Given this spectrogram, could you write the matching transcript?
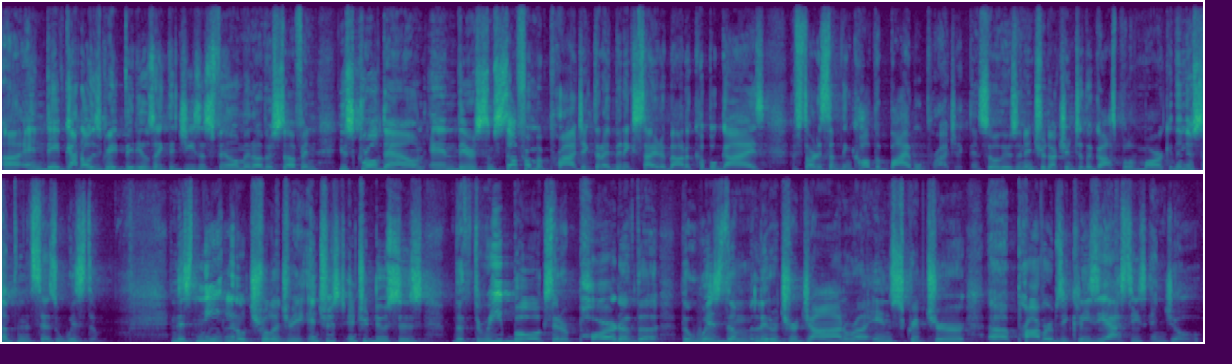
Uh, and they've got all these great videos like the Jesus film and other stuff. And you scroll down, and there's some stuff from a project that I've been excited about. A couple guys have started something called the Bible Project. And so there's an introduction to the Gospel of Mark, and then there's something that says wisdom. And this neat little trilogy introduces the three books that are part of the, the wisdom literature genre in Scripture uh, Proverbs, Ecclesiastes, and Job.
